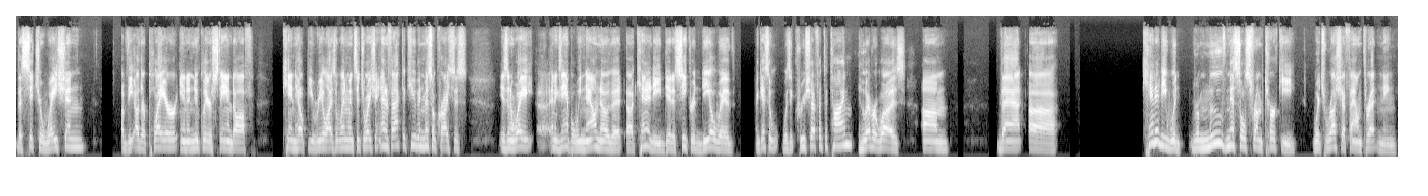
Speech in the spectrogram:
the situation of the other player in a nuclear standoff can help you realize a win-win situation. And in fact, the Cuban Missile Crisis is in a way uh, an example. We now know that uh, Kennedy did a secret deal with I guess it was it Khrushchev at the time, whoever it was, um, that uh, Kennedy would remove missiles from Turkey, which Russia found threatening,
